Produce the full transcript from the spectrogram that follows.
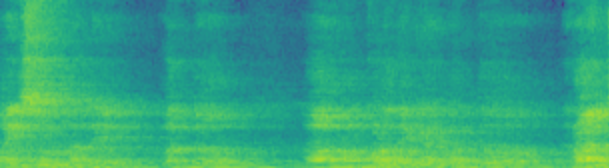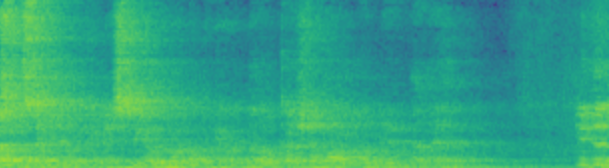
ಮೈಸೂರಿನಲ್ಲಿ ಒಂದು ಹಮ್ಮಿಕೊಳ್ಳೋದಕ್ಕೆ ಒಂದು ರಾಯಲ್ ಸೊಸೈಟಿ ಆಫ್ ಕೆಮಿಸ್ಟ್ರಿ ಅವರು ನಮಗೆ ಒಂದು ಅವಕಾಶ ಮಾಡಿಕೊಟ್ಟಿರ್ತಾರೆ ಇದರ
